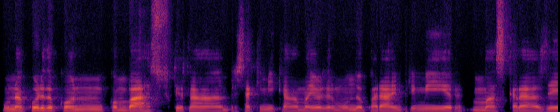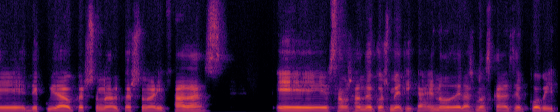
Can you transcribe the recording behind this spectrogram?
un acuerdo con, con BASF, que es la empresa química mayor del mundo, para imprimir máscaras de, de cuidado personal personalizadas. estamos hablando de cosmética, no de las máscaras del COVID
